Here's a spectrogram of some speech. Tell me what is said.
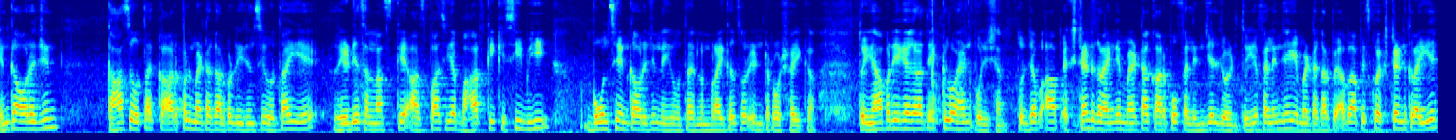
इनका ओरिजिन कहाँ से होता है? कार्पल मेटाकार्पल रीजन से होता है, ये रेडियस अल्नास के आसपास या बाहर की किसी भी बोन से इनका ओरिजिन नहीं होता है लम्ब्राइकल्स और इंटरोशाई का। तो यहाँ पर ये क्या कराते हैं? क्लो हैंड पोजिशन तो जब आप एक्सटेंड कराएँगे मेटाकार्पो फेलेंजियल जॉइंट तो ये फेलेंज है, ये मेटाकार्पे अब आप इसको एक्सटेंड कराइए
